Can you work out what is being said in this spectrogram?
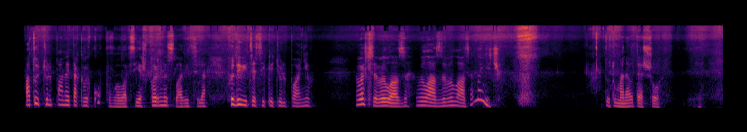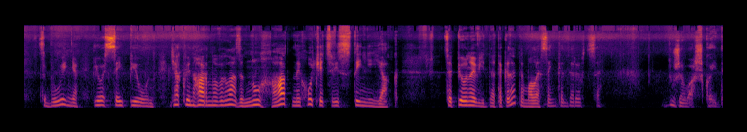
А тут тюльпани так викопувала всі, я ж перенесла від ціля. Подивіться, скільки тюльпанів. Бачите, вилазить, вилазить, вилазить. Ну нічого. Тут у мене оте що цибулиння і ось цей піон. Як він гарно вилазить, ну гад не хоче цвісти ніяк. Це піоновідне таке, знаєте, малесеньке деревце. Дуже важко йде.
